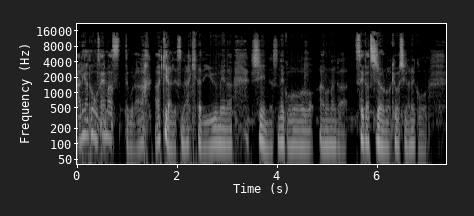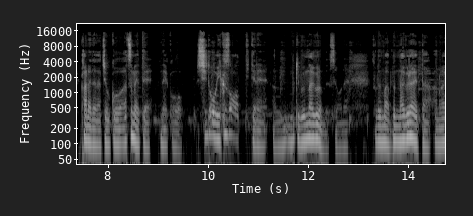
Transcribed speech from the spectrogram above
ありがとうございますって、これ、アキラですね。アキラで有名なシーンですね。こう、あのなんか、生活指導の教師がね、こう、金田たちをこう集めて、ね、こう、指導行くぞって言ってね、あの、向きぶん殴るんですよね。それでまあ、ぶん殴られた、あの、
